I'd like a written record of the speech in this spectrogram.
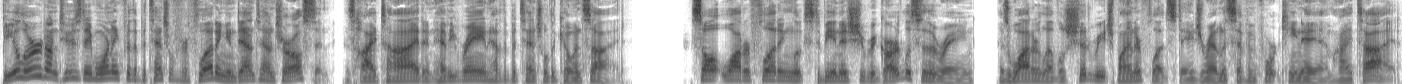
Be alert on Tuesday morning for the potential for flooding in downtown Charleston, as high tide and heavy rain have the potential to coincide. Saltwater flooding looks to be an issue regardless of the rain, as water levels should reach minor flood stage around the 7:14 a.m. high tide.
